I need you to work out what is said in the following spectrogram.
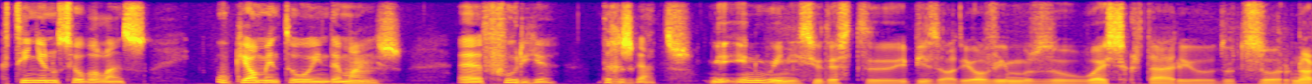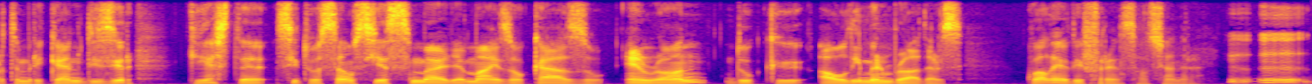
que tinha no seu balanço, o que aumentou ainda hum. mais hum. a fúria de resgates. E, e, no início deste episódio ouvimos o ex-secretário do Tesouro norte-americano dizer que esta situação se assemelha mais ao caso Enron do que ao Lehman Brothers. Qual é a diferença, Alexandra? Uh,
